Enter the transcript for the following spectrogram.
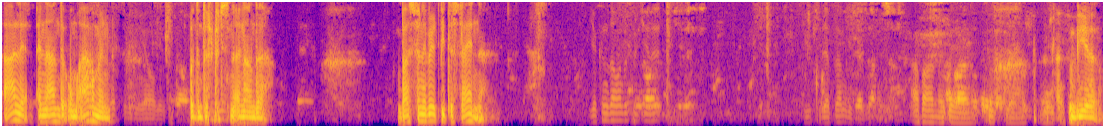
alle einander umarmen und unterstützen einander, was für eine Welt wird das sein? Wir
